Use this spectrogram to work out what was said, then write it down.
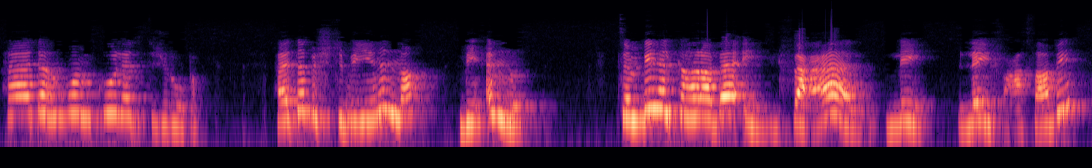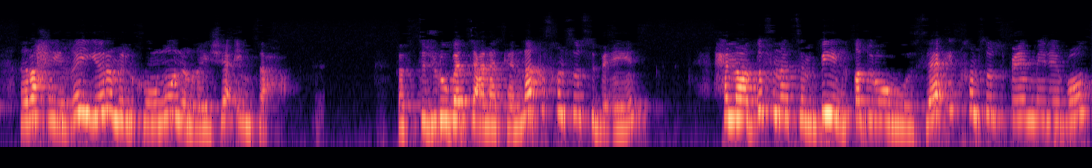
هذا هو مكول هذه التجربة. هذا باش تبين لنا بأنه التنبيه الكهربائي الفعال لليف عصبي راح يغير من الكمون الغشائي نتاعها ففي التجربة تاعنا كان ناقص خمسة وسبعين. حنا ضفنا تنبيه قدره زائد خمسة وسبعين ميلي فولت.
